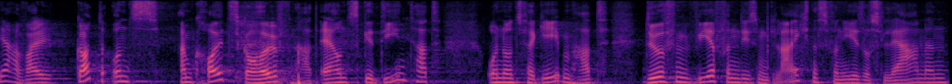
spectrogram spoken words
Ja, weil Gott uns am Kreuz geholfen hat, er uns gedient hat und uns vergeben hat, dürfen wir von diesem Gleichnis von Jesus lernen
